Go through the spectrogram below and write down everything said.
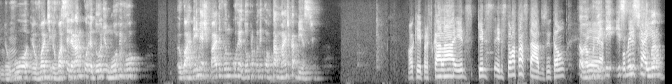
Eu, vou, eu, vou, eu vou acelerar no corredor de novo e vou eu guardei minha espada e vou no corredor para poder cortar mais cabeças. Ok, para ficar lá, eles que eles eles estão afastados, então. Não, eu aproveitei é, esse. Como eles caíram. Tomaram,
